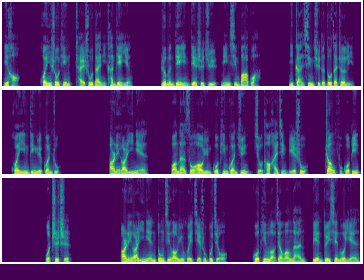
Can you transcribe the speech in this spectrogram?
你好，欢迎收听柴叔带你看电影，热门电影、电视剧、明星八卦，你感兴趣的都在这里。欢迎订阅关注。二零二一年，王楠送奥运国乒冠军九套海景别墅，丈夫郭斌，我支持。二零二一年东京奥运会结束不久，国乒老将王楠便兑现诺言，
